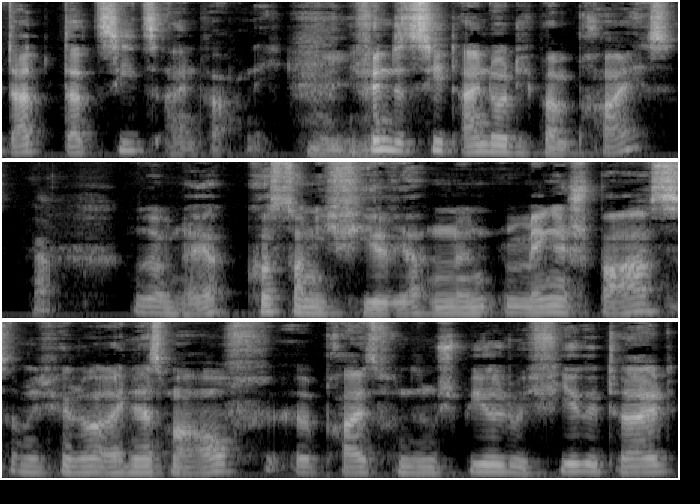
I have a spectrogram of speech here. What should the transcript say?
da, da zieht's einfach nicht. nee. Ich finde, es zieht eindeutig beim Preis. Ja. Und sagen, naja, kostet doch nicht viel. Wir hatten eine Menge Spaß. Wie viel rechnen das mal auf? Äh, Preis von diesem Spiel durch vier geteilt.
